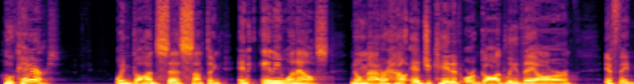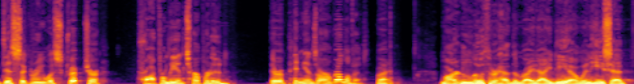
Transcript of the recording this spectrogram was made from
who cares? When God says something and anyone else no matter how educated or godly they are, if they disagree with Scripture, properly interpreted, their opinions are irrelevant. Right. Martin Luther had the right idea when he said,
